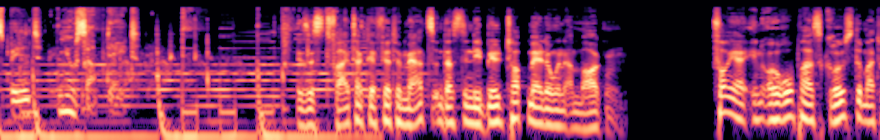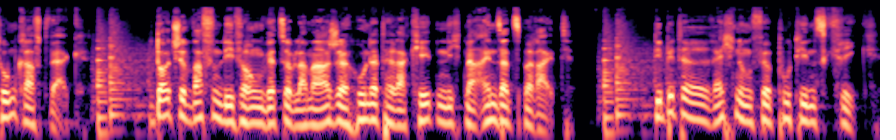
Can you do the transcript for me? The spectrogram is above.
Das Bild News Update. Es ist Freitag, der 4. März und das sind die Bild Top-Meldungen am Morgen. Feuer in Europas größtem Atomkraftwerk. Deutsche Waffenlieferung wird zur Blamage, hunderte Raketen nicht mehr einsatzbereit. Die bittere Rechnung für Putins Krieg.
